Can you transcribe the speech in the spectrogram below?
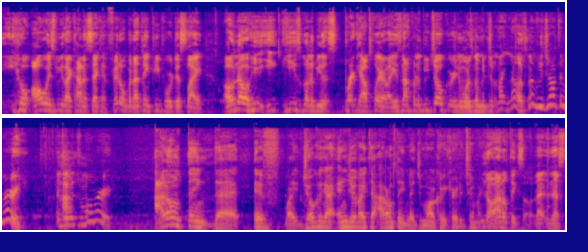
he'll always be like kind of second fiddle, but I think people were just like, oh no, he, he he's going to be this breakout player. Like it's not going to be Joker anymore. It's going to be like no, it's going to be Jonathan Murray and I- Jamal Murray. I don't think that if like Joker got injured like that, I don't think that Jamal could have carried the team like that. No, I don't think so. That and that's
